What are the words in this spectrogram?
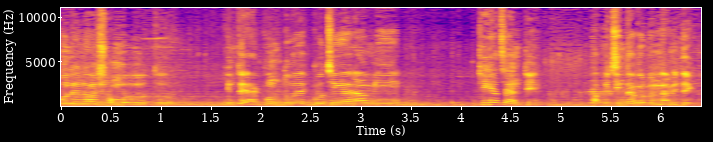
হলে না সম্ভব হতো কিন্তু এখন তো এক কোচিং আর আমি ঠিক আছে আন্টি। আপনি চিন্তা করবেন না আমি দেখব।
